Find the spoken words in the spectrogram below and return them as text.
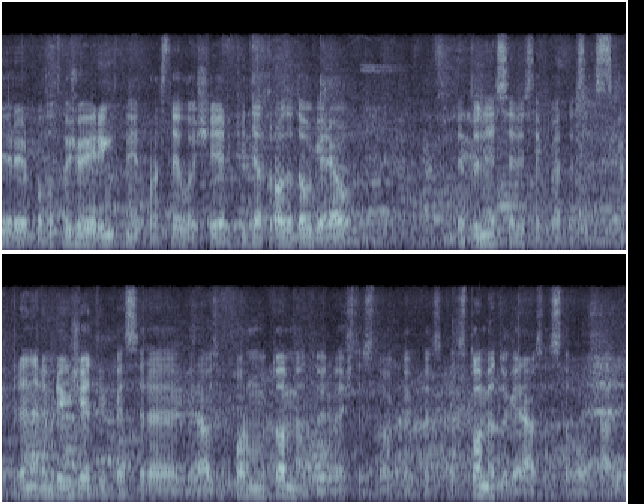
ir, ir po to atvažiuoju į rinkinį ir prastai loši ir kiti atrodo daug geriau, tai tu nesi vis tiek vertas, nes treneriam reikia žiūrėti, kas yra geriausia formų tuo metu ir vežtis to, kas, kas tuo metu geriausias savo šalį.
